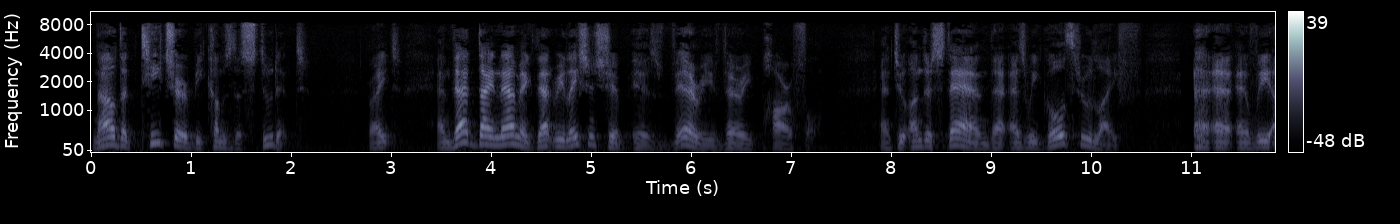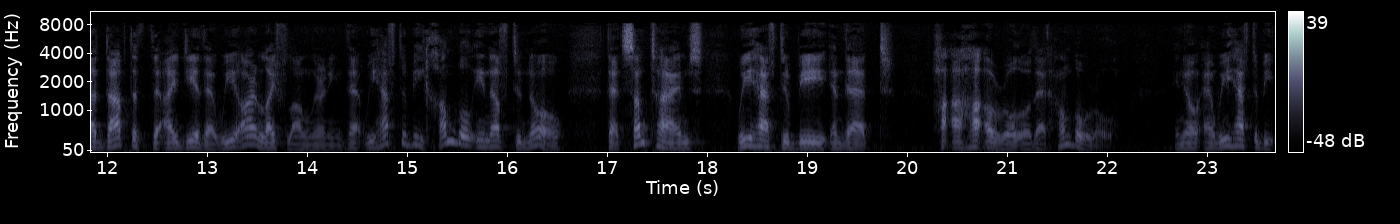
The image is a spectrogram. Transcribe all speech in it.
Now the teacher becomes the student. Right? And that dynamic, that relationship is very, very powerful and to understand that as we go through life and we adopt the, idea that we are lifelong learning, that we have to be humble enough to know that sometimes we have to be in that ha'a role or that humble role, you know, and we have to be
